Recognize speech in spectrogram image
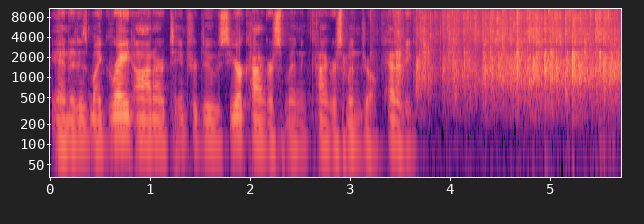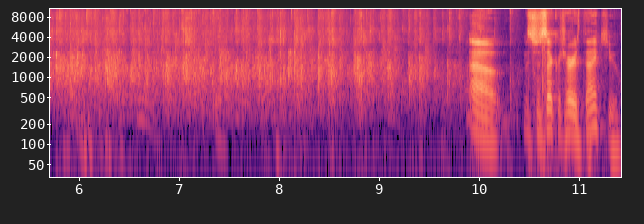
And it is my great honor to introduce your Congressman, Congressman Joe Kennedy. Uh, Mr. Secretary, thank you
